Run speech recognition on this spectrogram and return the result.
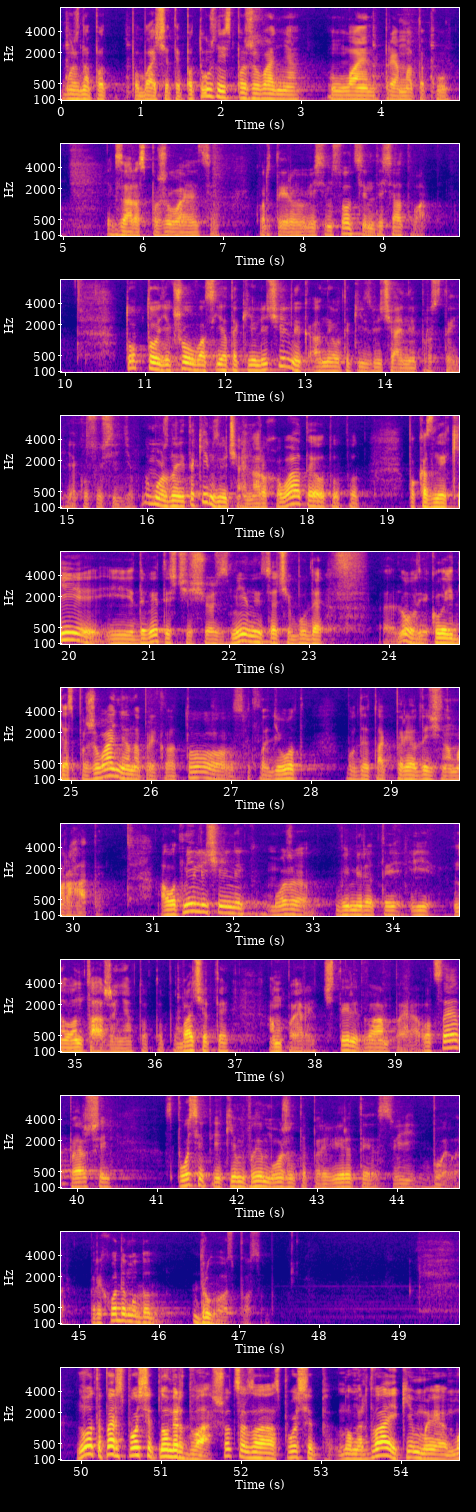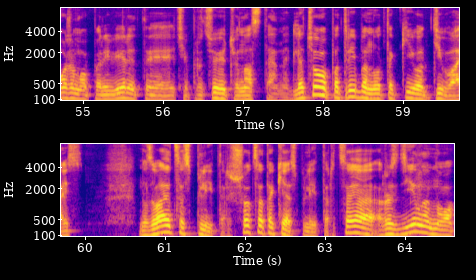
Можна по- побачити потужність споживання онлайн, прямо таку, як зараз споживається квартира 870 Вт. Тобто, якщо у вас є такий лічильник, а не отакий звичайний простий, як у сусідів, ну можна і таким, звичайно, рахувати отут от показники і дивитись, чи щось зміниться, чи буде. е, Ну, коли йде споживання, наприклад, то світлодіод буде так періодично моргати. А от мій лічильник може виміряти і навантаження, тобто побачити ампери, 4-2 ампера. Оце перший спосіб, яким ви можете перевірити свій бойлер. Переходимо до другого способу. Ну, а тепер спосіб номер два. Що це за спосіб номер два, яким ми можемо перевірити, чи працюють у нас стени? Для цього потрібен отакий от девайс. Називається сплітер. Що це таке сплітер? Це розділено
